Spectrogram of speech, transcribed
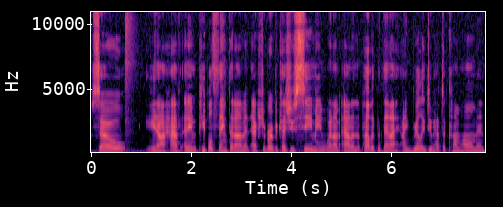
So, you know, I have, I mean, people think that I'm an extrovert because you see me when I'm out in the public, but then I, I really do have to come home and,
